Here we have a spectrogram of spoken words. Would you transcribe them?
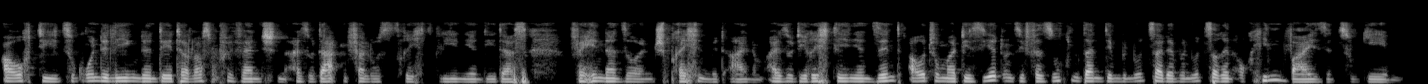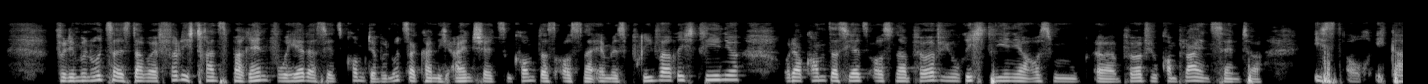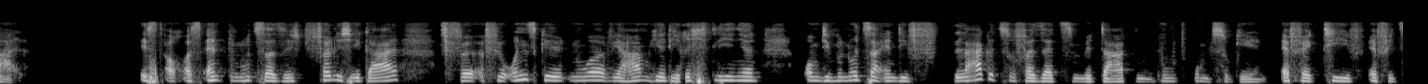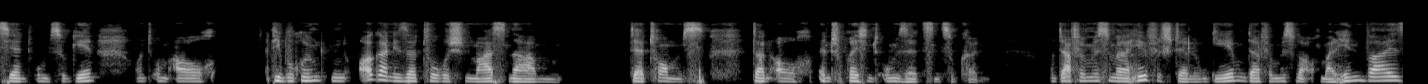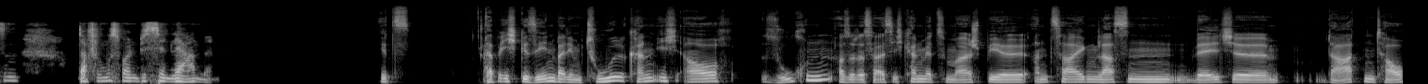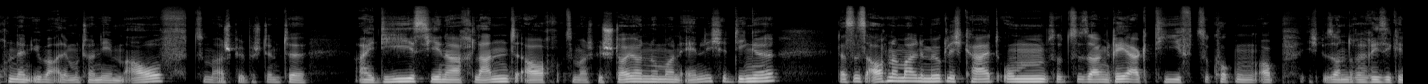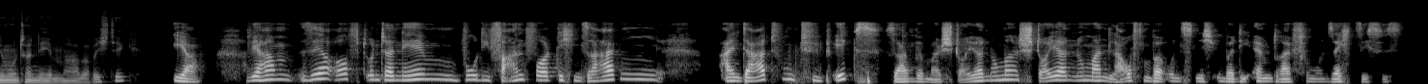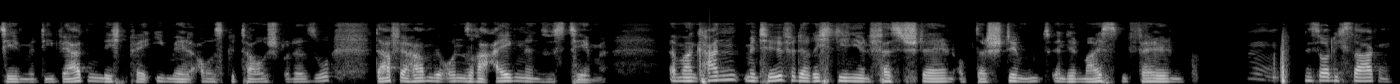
auch die zugrunde liegenden Data Loss Prevention, also Datenverlustrichtlinien, die das verhindern sollen, sprechen mit einem. Also die Richtlinien sind automatisiert und sie versuchen dann dem Benutzer, der Benutzerin auch Hinweise zu geben. Für den Benutzer ist dabei völlig transparent, woher das jetzt kommt. Der Benutzer kann nicht einschätzen, kommt das aus einer MS Priva Richtlinie oder kommt das jetzt aus einer Purview Richtlinie aus dem äh, Purview Compliance Center? Ist auch egal ist auch aus Endbenutzersicht völlig egal. Für, für uns gilt nur, wir haben hier die Richtlinien, um die Benutzer in die Lage zu versetzen, mit Daten gut umzugehen, effektiv, effizient umzugehen und um auch die berühmten organisatorischen Maßnahmen der TOMs dann auch entsprechend umsetzen zu können. Und dafür müssen wir Hilfestellung geben, dafür müssen wir auch mal hinweisen, dafür muss man ein bisschen lernen. Jetzt habe ich gesehen, bei dem Tool kann ich auch suchen. Also das heißt, ich kann mir zum Beispiel anzeigen lassen, welche Daten tauchen denn überall im Unternehmen auf. Zum Beispiel bestimmte IDs, je nach Land auch zum Beispiel Steuernummern, ähnliche Dinge. Das ist auch nochmal eine Möglichkeit, um sozusagen reaktiv zu gucken, ob ich besondere Risiken im Unternehmen habe, richtig? Ja, wir haben sehr oft Unternehmen, wo die Verantwortlichen sagen, ein Datum Typ X, sagen wir mal Steuernummer. Steuernummern laufen bei uns nicht über die M365-Systeme. Die werden nicht per E-Mail ausgetauscht oder so. Dafür haben wir unsere eigenen Systeme. Äh, man kann mit Hilfe der Richtlinien feststellen, ob das stimmt. In den meisten Fällen, hm, wie soll ich sagen,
